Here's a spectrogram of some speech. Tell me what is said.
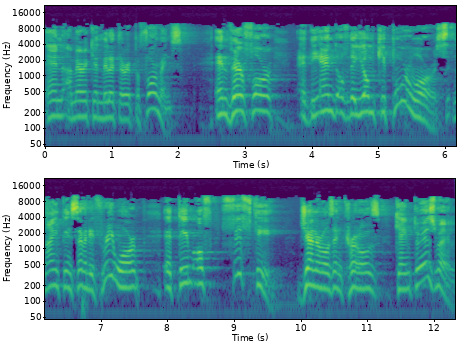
and American military performance. And therefore, at the end of the Yom Kippur Wars, 1973 war, a team of 50 generals and colonels came to Israel.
